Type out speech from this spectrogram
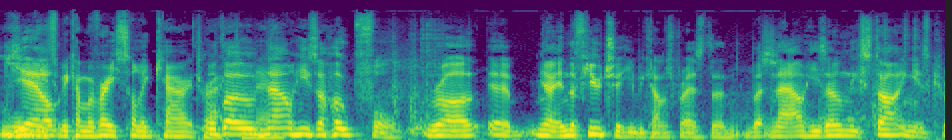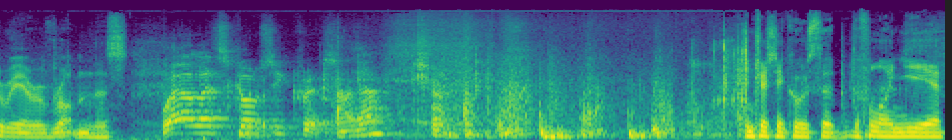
Yeah. he's become a very solid character. Although actor now. he's a hopeful, ra- uh, yeah, in the future he becomes president, but now he's only starting his career of rottenness. Well, let's go see Chris, huh, now? Sure. Interesting, of course, that the following year,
